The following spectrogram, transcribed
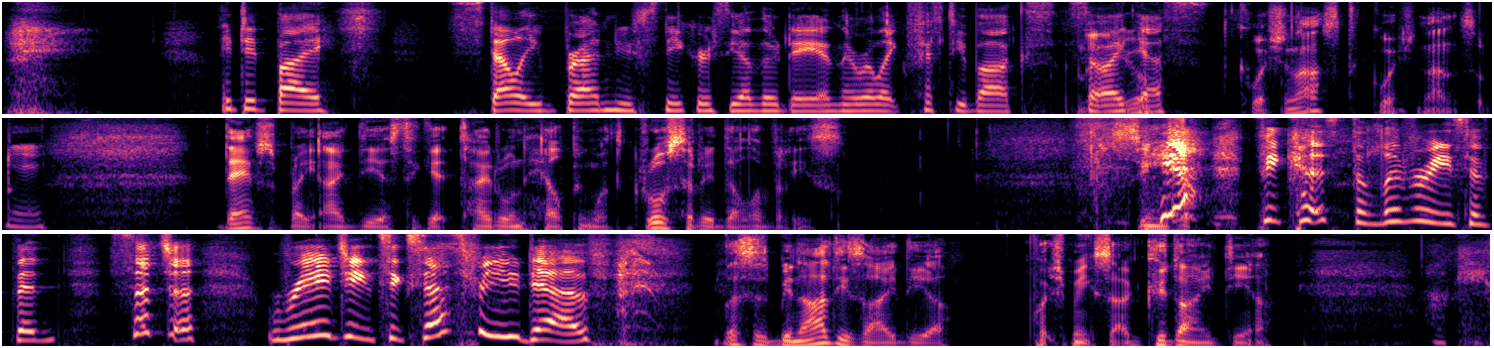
I did buy Stelly brand new sneakers the other day and they were like 50 bucks. So I go. guess. Question asked, question answered. Yeah. Dev's bright idea is to get Tyrone helping with grocery deliveries. Seems Yeah, because deliveries have been such a raging success for you, Dev. this has been Addie's idea, which makes it a good idea. Okay.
